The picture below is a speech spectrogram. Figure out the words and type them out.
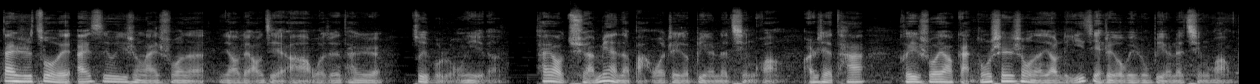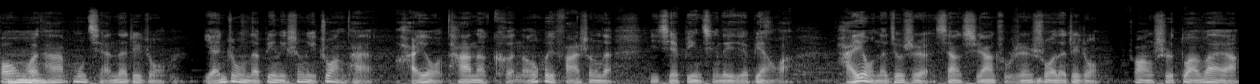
但是作为 ICU 医生来说呢，你要了解啊，我觉得他是最不容易的，他要全面的把握这个病人的情况，而且他。可以说要感同身受呢，要理解这个危重病人的情况，包括他目前的这种严重的病理生理状态，还有它呢可能会发生的一些病情的一些变化，还有呢就是像实际上主持人说的这种壮士断腕啊，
